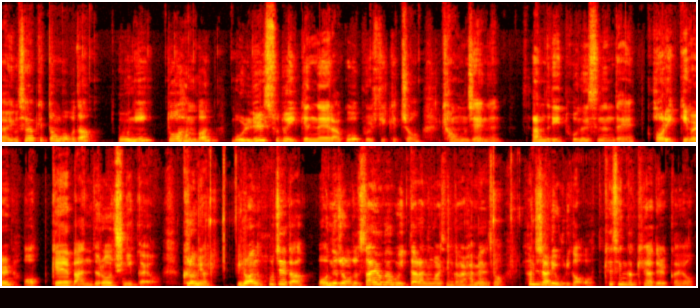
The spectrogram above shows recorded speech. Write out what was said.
야, 이거 생각했던 것보다 돈이 또 한 번 몰릴 수도 있겠네라고 볼 수 있겠죠. 경쟁은 사람들이 돈을 쓰는데 거리낌을 없게 만들어 주니까요. 그러면 이러한 호재가 어느 정도 쌓여가고 있다라는 걸 생각을 하면서 현재 자리 우리가 어떻게 생각해야 될까요?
